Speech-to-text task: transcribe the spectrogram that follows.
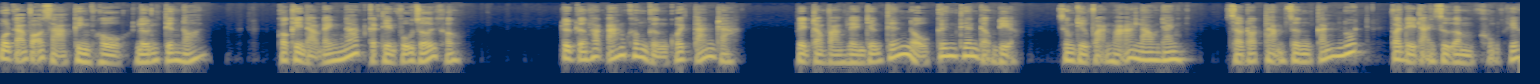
Một gã võ giả kinh hồ lớn tiếng nói, có khi nào đánh nát cả thiên vũ giới không? Lực lượng hắc ám không ngừng khuếch tán ra, bên trong vang lên những tiếng nổ kinh thiên động địa, giống như vạn mã lao nhanh, sau đó tạm dừng cắn nuốt và để lại dư âm khủng khiếp.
